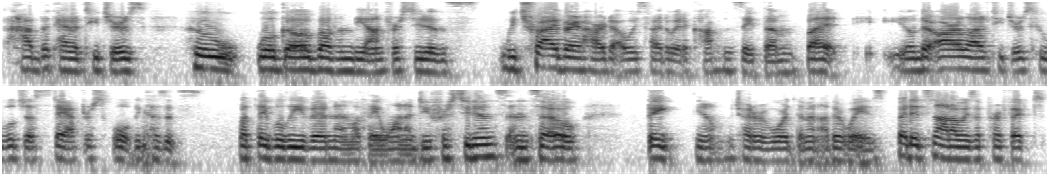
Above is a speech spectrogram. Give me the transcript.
have the kind of teachers who will go above and beyond for students. We try very hard to always find a way to compensate them, but you know there are a lot of teachers who will just stay after school because it's what they believe in and what they want to do for students, and so they you know we try to reward them in other ways. But it's not always a perfect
